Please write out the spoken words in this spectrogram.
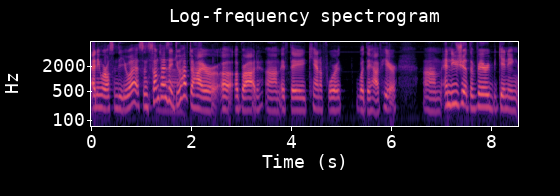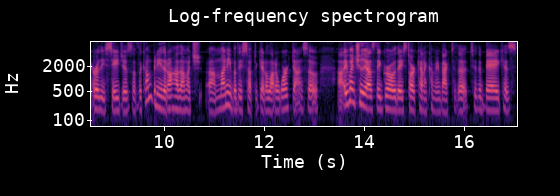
anywhere else in the U.S. And sometimes they do have to hire uh, abroad um, if they can't afford what they have here. Um, and usually at the very beginning, early stages of the company, they don't have that much uh, money, but they still have to get a lot of work done. So uh, eventually, as they grow, they start kind of coming back to the to the Bay because,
